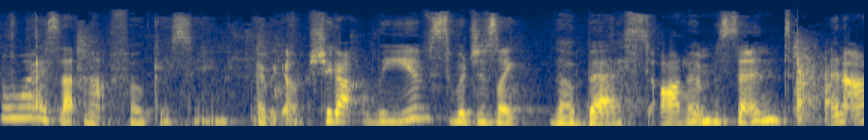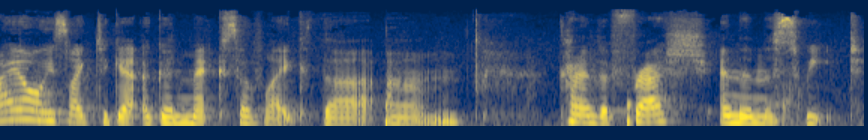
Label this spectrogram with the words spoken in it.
oh, why is that not focusing? There we go. She got leaves, which is like the best autumn scent. And I always like to get a good mix of like the, um, kind of the fresh and then the sweet.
